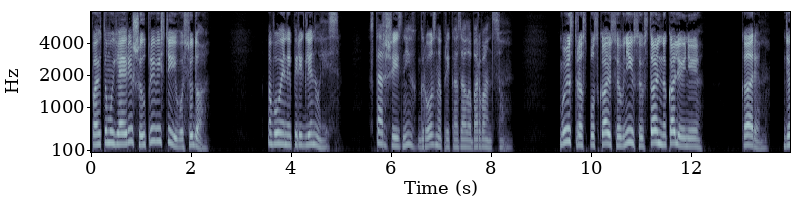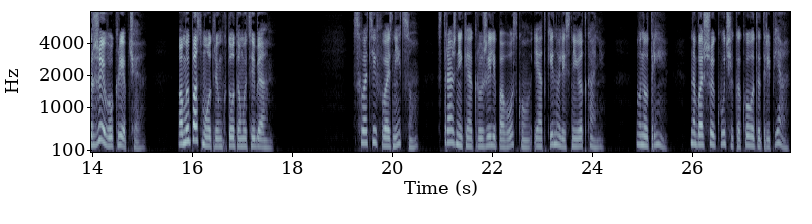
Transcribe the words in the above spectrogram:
поэтому я и решил привести его сюда». Воины переглянулись. Старший из них грозно приказал оборванцу. «Быстро спускайся вниз и встань на колени. Карем, держи его крепче, а мы посмотрим, кто там у тебя». Схватив возницу, стражники окружили повозку и откинули с нее ткань. Внутри на большой куче какого-то тряпья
